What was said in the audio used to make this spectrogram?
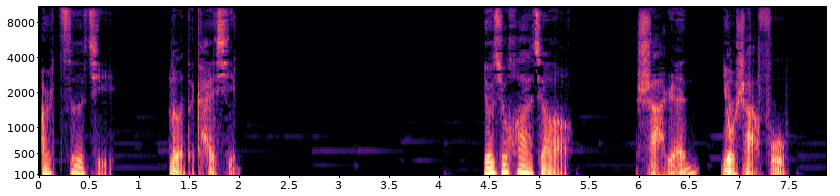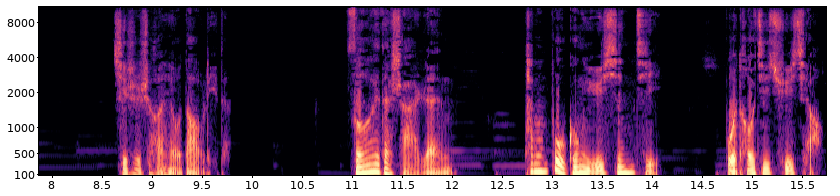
而自己乐得开心。有句话叫“傻人有傻福”，其实是很有道理的。所谓的傻人。他们不工于心计，不投机取巧，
